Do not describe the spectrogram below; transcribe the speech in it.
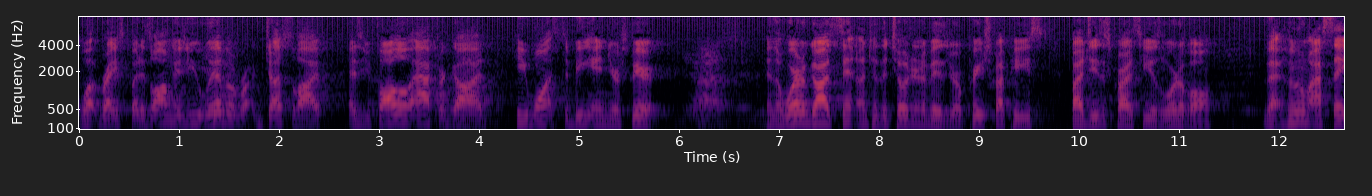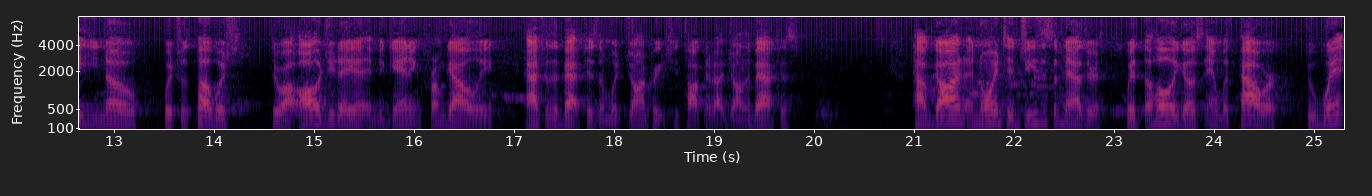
what race, but as long as you live a just life, as you follow after God, he wants to be in your spirit. Yes. And the word of God sent unto the children of Israel, preached by peace by Jesus Christ, he is Lord of all. That whom I say ye know, which was published throughout all Judea and beginning from Galilee after the baptism which John preached. He's talking about John the Baptist. How God anointed Jesus of Nazareth with the Holy Ghost and with power, who went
